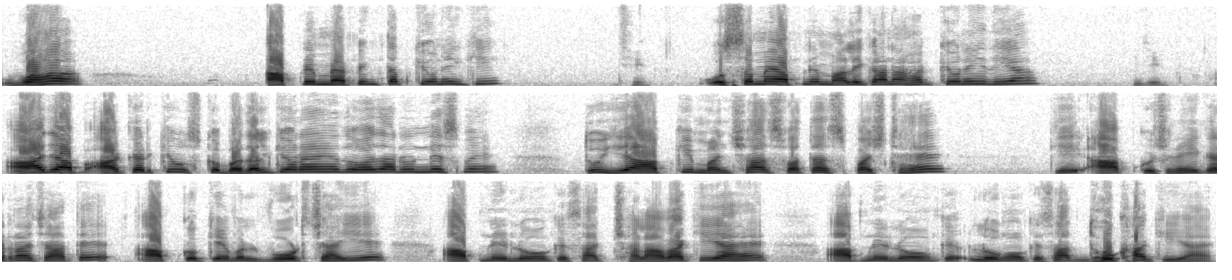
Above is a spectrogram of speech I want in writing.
वह आपने मैपिंग तब क्यों नहीं की? जी। उस समय आपने मालिकाना हक क्यों नहीं दिया? जी। आज आप आकर के उसको बदल क्यों रहे हैं 2019 में? तो यह आपकी मंशा स्वतः स्पष्ट है। कि आप कुछ नहीं करना चाहते आपको केवल वोट चाहिए आपने लोगों के साथ छलावा किया है आपने लोगों के लोगों के साथ धोखा किया है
